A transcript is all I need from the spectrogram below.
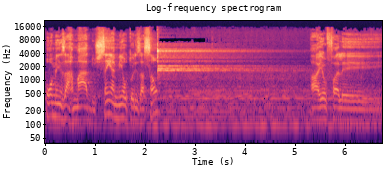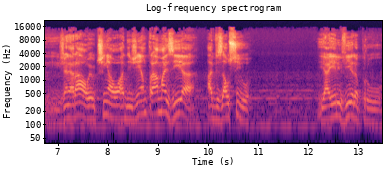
homens armados sem a minha autorização? Aí eu falei, general, eu tinha ordem de entrar, mas ia avisar o senhor. E aí ele vira pro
